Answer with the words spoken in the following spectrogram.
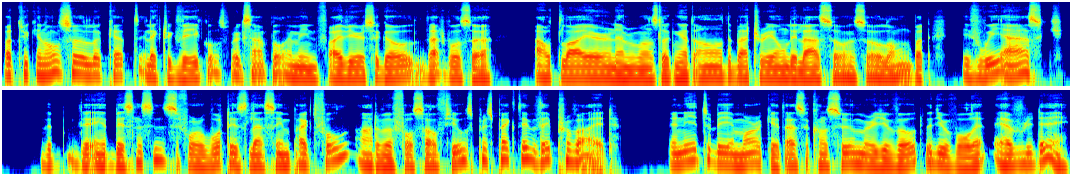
But you can also look at electric vehicles, for example. I mean, five years ago, that was a outlier, and everyone's looking at oh, the battery only lasts so and so long. But if we ask the, the uh, businesses for what is less impactful out of a fossil fuels perspective, they provide. There need to be a market. As a consumer, you vote with your wallet every day.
